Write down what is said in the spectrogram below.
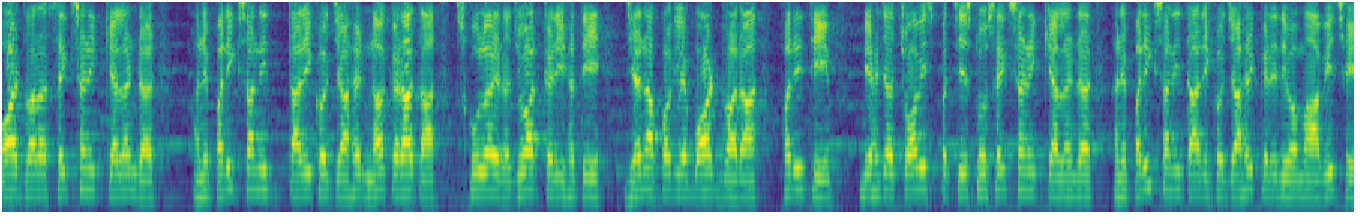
બોર્ડ દ્વારા શૈક્ષણિક કેલેન્ડર અને પરીક્ષાની તારીખો જાહેર ન કરાતા સ્કૂલોએ રજૂઆત કરી હતી, જેના પગલે બોર્ડ દ્વારા ફરીથી બે હજાર ચોવીસ પચીસનું શૈક્ષણિક કેલેન્ડર અને પરીક્ષાની તારીખો જાહેર કરી દેવામાં આવી છે.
